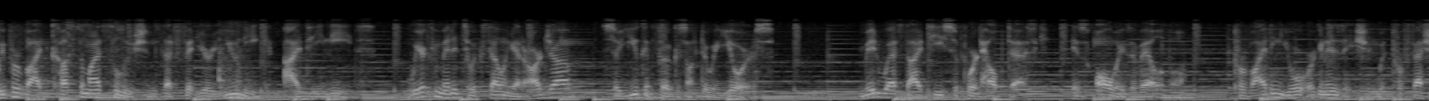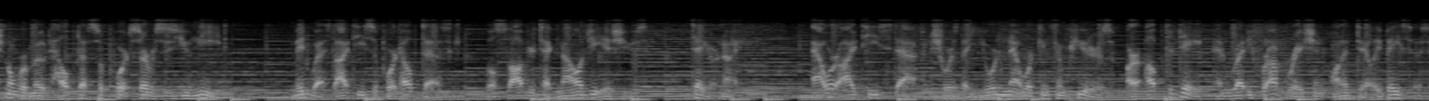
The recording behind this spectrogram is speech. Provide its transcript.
we provide customized solutions that fit your unique IT needs. We are committed to excelling at our job so you can focus on doing yours. Midwest IT Support Help Desk is always available, providing your organization with professional remote help desk support services you need. Midwest IT Support Help Desk will solve your technology issues day or night. Our IT staff ensures that your network and computers are up to date and ready for operation on a daily basis.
